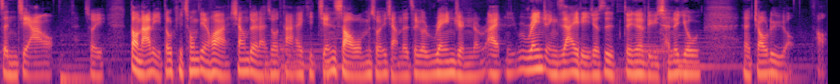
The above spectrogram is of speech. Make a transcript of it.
增加哦。所以到哪里都可以充电的话，相对来说，大家可以减少我们所讲的这个 range and range anxiety，就是对这旅程的忧呃焦虑哦。好，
